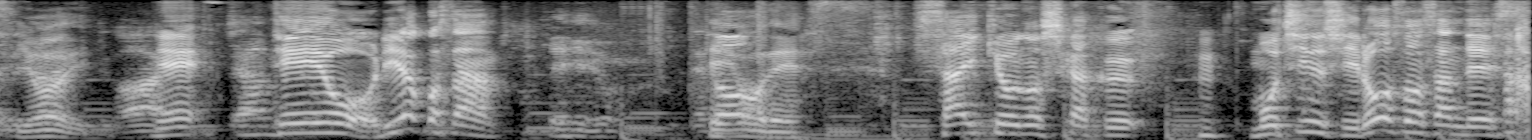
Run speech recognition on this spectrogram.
強いね、帝王、リラコさん。帝王です。最強の資格、持ち主、ローソンさんです。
